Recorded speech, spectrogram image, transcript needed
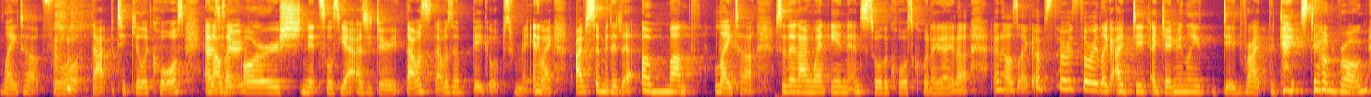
later for that particular course. And As I was like do. oh schnitzels. Yeah as you do. That was that was a big oops for me. Anyway I've submitted it a month later. So then I went in and saw the course coordinator and I was like I'm so sorry. Like I did I genuinely did write the dates down wrong.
